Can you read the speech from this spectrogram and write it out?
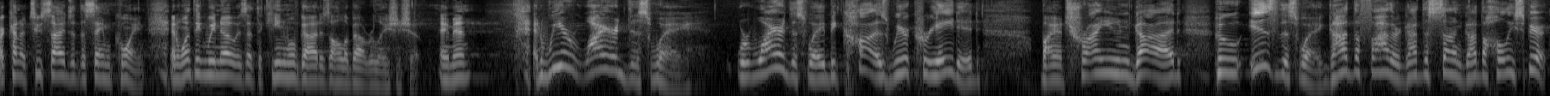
are kind of two sides of the same coin. And one thing we know is that the kingdom of God is all about relationship. Amen? And we are wired this way. We're wired this way because we're created by a triune God who is this way God the Father, God the Son, God the Holy Spirit.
